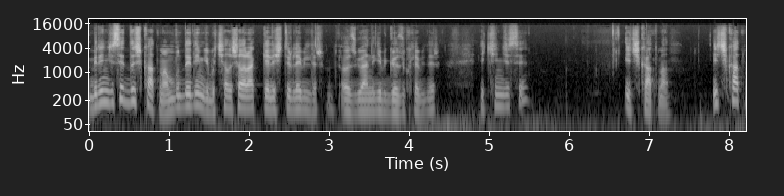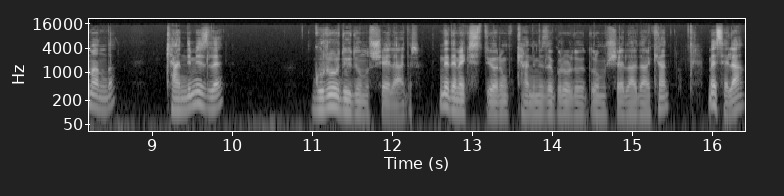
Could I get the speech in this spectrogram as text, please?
Birincisi dış katman. Bu dediğim gibi çalışarak geliştirilebilir. Özgüvenli gibi gözükülebilir. İkincisi iç katman. İç katman da kendimizle gurur duyduğumuz şeylerdir. Ne demek istiyorum kendimizle gurur duyduğumuz şeyler derken? Mesela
